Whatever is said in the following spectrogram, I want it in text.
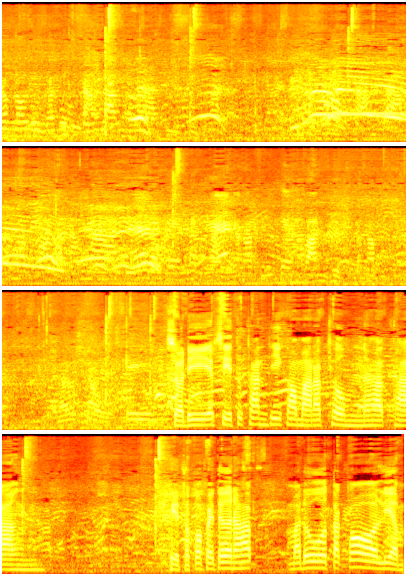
ครับเราอยู่กันบนสามลัง ปีนี้ก็สามสามนะครับหนังมาดูแทนท่านใหญ่นะครับสีแดงวันถึกนะครับแล้วเจ้าเกมสวัสดี FC ทุกท่านที่เข้ามารับชมนะครับทางเพจสกอไฟเตอร์นะครับ มาดูตะก้อเหลี่ยม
